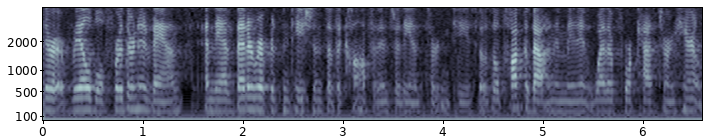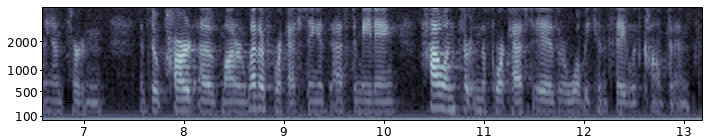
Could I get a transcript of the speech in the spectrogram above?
they're available further in advance, and they have better representations of the confidence or the uncertainty. So as I'll talk about in a minute, weather forecasts are inherently uncertain. And so part of modern weather forecasting is estimating how uncertain the forecast is or what we can say with confidence.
